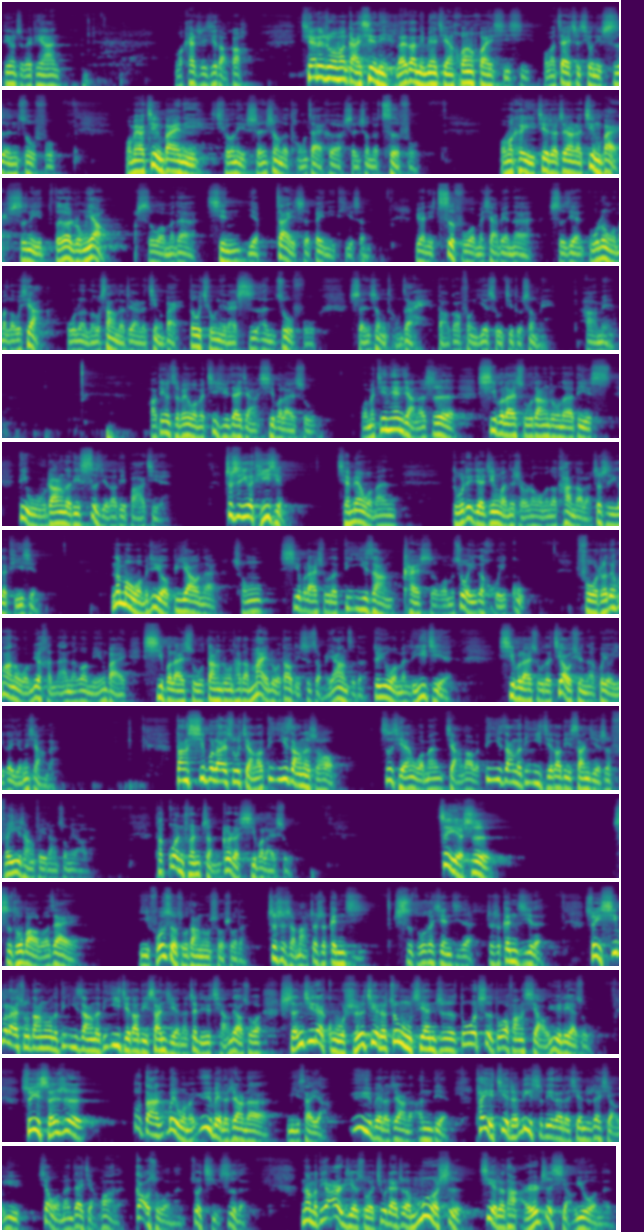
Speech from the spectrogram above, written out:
弟兄姊妹平安。我们开始一起祷告，亲爱的主，我们感谢你来到你面前欢欢喜喜。我们再次求你施恩祝福，我们要敬拜你，求你神圣的同在和神圣的赐福。我们可以借着这样的敬拜，使你得荣耀，使我们的心也再次被你提升。愿你赐福我们下边的时间，无论我们楼下，无论楼上的这样的敬拜，都求你来施恩祝福，神圣同在。祷告奉耶稣基督圣名，阿门。好，弟兄姊妹，我们继续再讲希伯来书。我们今天讲的是希伯来书当中的第四第五章的第四节到第八节。这是一个提醒。前面我们读这节经文的时候呢，我们都看到了，这是一个提醒。那么我们就有必要呢，从希伯来书的第一章开始，我们做一个回顾。否则的话呢，我们就很难能够明白希伯来书当中它的脉络到底是怎么样子的。对于我们理解希伯来书的教训呢，会有一个影响的。当希伯来书讲到第一章的时候，之前我们讲到了第一章的第一节到第三节是非常非常重要的，它贯穿整个的希伯来书。这也是使徒保罗在以弗所书当中所说的。这是什么？这是根基，使徒和先知，这是根基的。所以希伯来书当中的第一章的第一节到第三节呢，这里就强调说，神既在古时借着众先知多次多方小谕列祖，所以神是不单为我们预备了这样的弥赛亚，预备了这样的恩典，他也借着历史历代的先知在小谕向我们在讲话的，告诉我们做启示的。那么第二节说，就在这末世，借着他儿子小于我们，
